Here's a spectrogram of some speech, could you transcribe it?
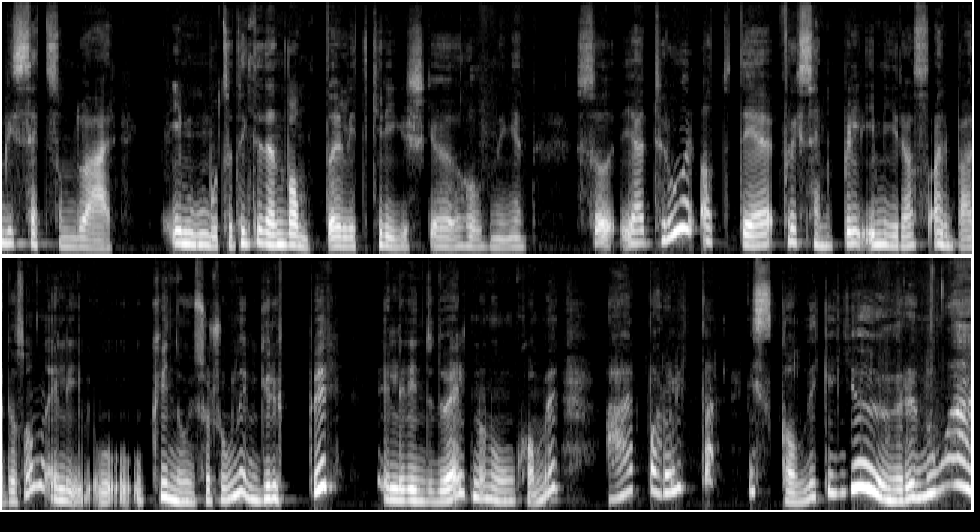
bli, sett som du er. I motsetning til den vante, litt krigerske holdningen. Så jeg tror at det f.eks. i Miras arbeid og sånn, eller i kvinneorganisasjoner, grupper eller individuelt når noen kommer, er bare å lytte. Vi skal ikke gjøre noe.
